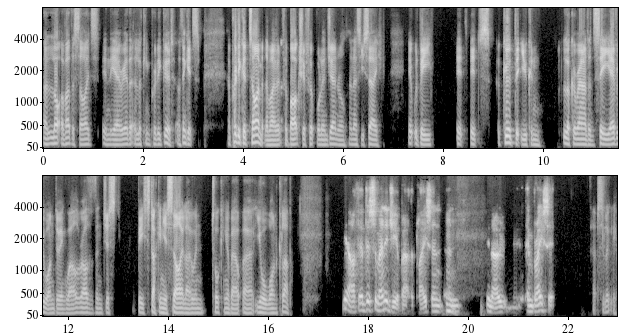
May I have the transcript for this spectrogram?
a lot of other sides in the area that are looking pretty good. I think it's a pretty good time at the moment for Berkshire football in general. And as you say, it would be it, it's good that you can look around and see everyone doing well rather than just be stuck in your silo and talking about uh, your one club yeah, there's some energy about the place, and mm. and you know, embrace it. Absolutely,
